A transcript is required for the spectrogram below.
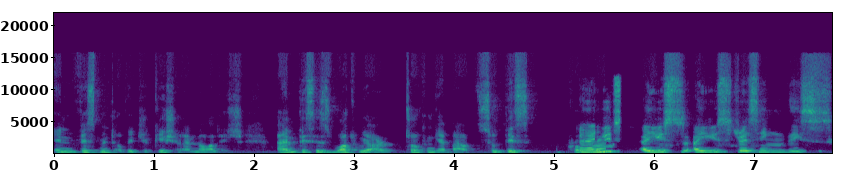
investment of education and knowledge. And this is what we are talking about. So this program. And are you, are you are you stressing this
